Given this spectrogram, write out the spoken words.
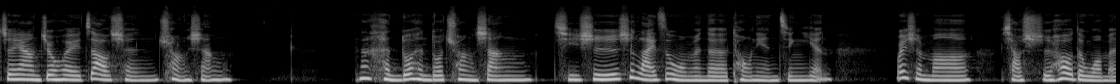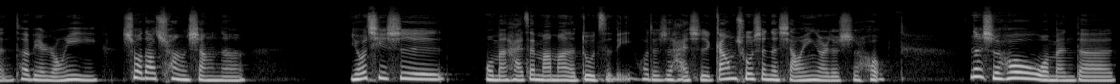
这样就会造成创伤。那很多很多创伤其实是来自我们的童年经验。为什么小时候的我们特别容易受到创伤呢？尤其是。我们还在妈妈的肚子里，或者是还是刚出生的小婴儿的时候，那时候我们的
